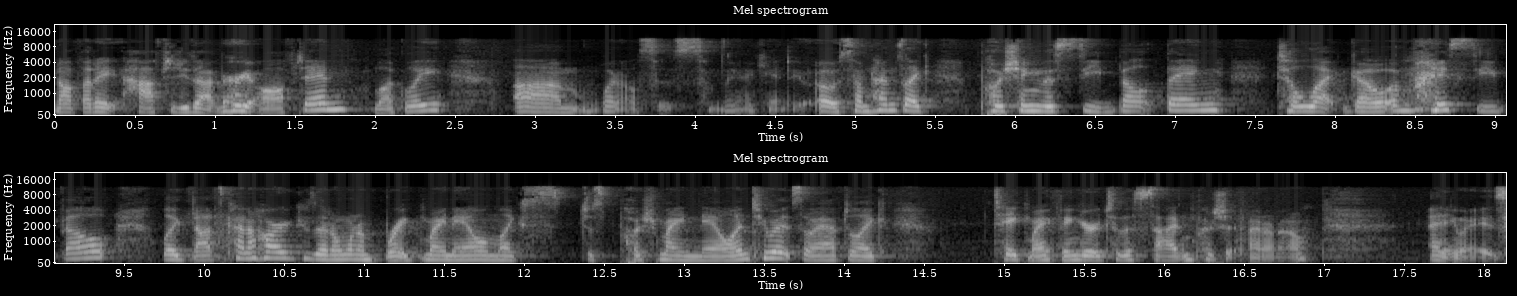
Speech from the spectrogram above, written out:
Not that I have to do that very often, luckily. Um, what else is something I can't do? Oh, sometimes like pushing the seatbelt thing to let go of my seatbelt. Like that's kind of hard because I don't want to break my nail and like just push my nail into it. So I have to like take my finger to the side and push it. I don't know. Anyways,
